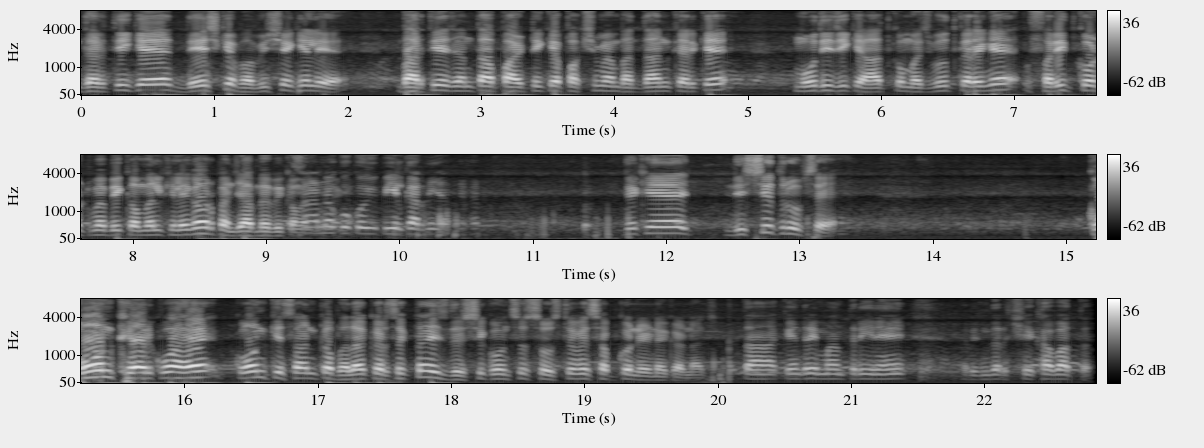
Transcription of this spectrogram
धरती के देश के भविष्य के लिए भारतीय जनता पार्टी के पक्ष में मतदान करके मोदी जी के हाथ को मज़बूत करेंगे। फरीदकोट में भी कमल खिलेगा और पंजाब में भी कमल किसानों को कोई अपील करनी चाहते देखिए निश्चित रूप से कौन खैर खुआ है कौन किसान का भला कर सकता है इस दृष्टिकोण से सोचते हुए सबको निर्णय करना चाहिए। केंद्रीय मंत्री ने ਨੇ ਰਿੰਦਰ ਸ਼ੇਖਾਵਤ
